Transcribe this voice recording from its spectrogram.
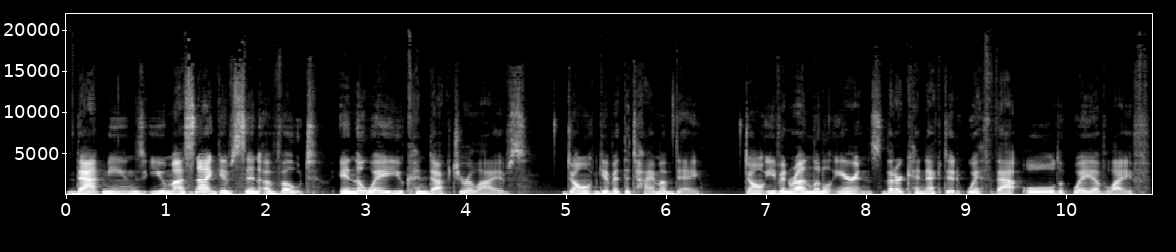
That means you must not give sin a vote in the way you conduct your lives. Don't give it the time of day. Don't even run little errands that are connected with that old way of life.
